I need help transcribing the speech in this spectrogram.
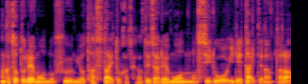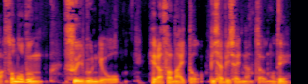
なんかちょっとレモンの風味を足したいとかってなって、じゃあレモンの汁を入れたいってなったら、その分、水分量を減らさないとビシャビシャになっちゃうので、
